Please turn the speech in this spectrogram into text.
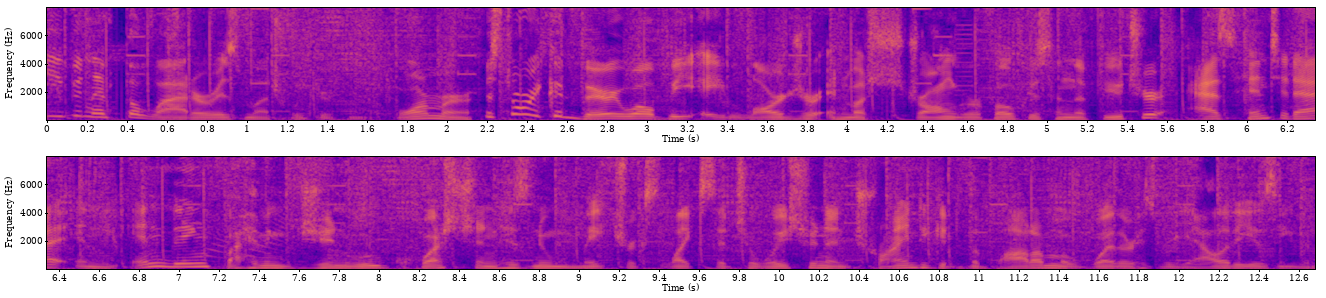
even if the latter is much weaker than the former. The story could very well be a larger and much stronger focus in the future, as hinted at in the ending, by having Jinwoo question his new Matrix-like situation and trying to get to the bottom of whether his reality is even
